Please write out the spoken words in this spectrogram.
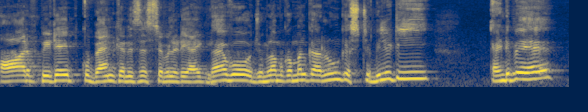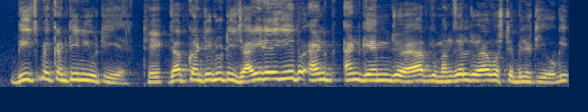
और पीटीआई को बैन करने से स्टेबिलिटी आएगी। मैं वो जुमला मुकम्मल कर लूँ कि स्टेबिलिटी एंड पे है बीच में कंटिन्यूटी है। ठीक। जब कंटिन्यूटी जारी रहेगी तो एंड एंड गेम जो है आपकी मंजिल जो है वो स्टेबिलिटी होगी।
